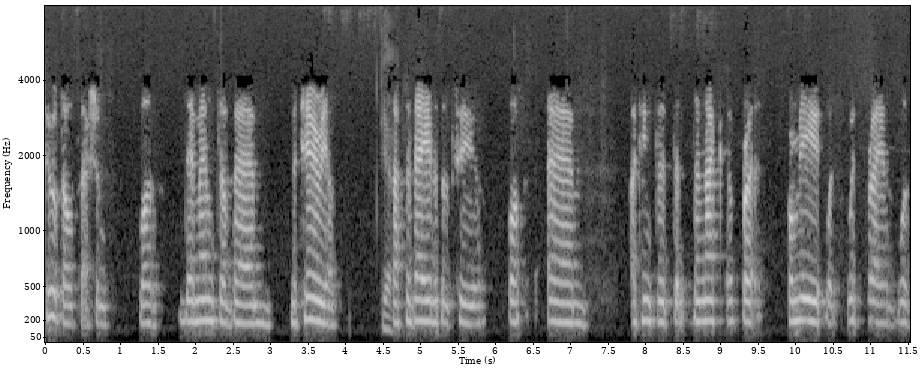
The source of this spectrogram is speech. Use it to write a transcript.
two of those sessions was the amount of um, material yeah. that's available to you. But um, I think that the, the knack of for me with, with Braille was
